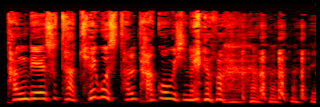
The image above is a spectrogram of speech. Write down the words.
당대의 스타, 최고 스타를 다 꼽으시네요. 예.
